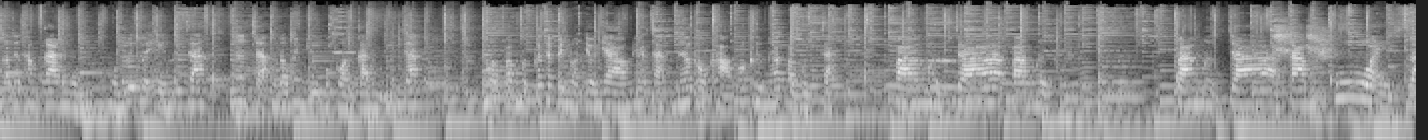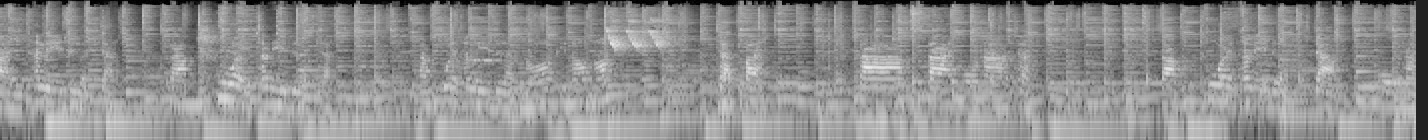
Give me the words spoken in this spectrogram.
เราจะทำการหมุนหมุนด้วยตัวเองนะจ๊ะเนื่องจากเราไม่มีอุปกรณ์การหมุนนะจ๊ะหนวดปลาหมึกก็จะเป็นหนวดยาวๆนี่จ๊ะเนื้อขาวๆก็คือเนื้อปลาหมึกจ้ะปลาหมึกจ้าปลาหมึกปลาหมึกจ้าตำกล้วยใส่ทะเลเดือดจ้ะตำกล้วยทะเลเดือดจ้ะ ตำกล้วยทะเลเดือดเนาะพี่น้องเนาะจัดไป ตามสไตล์โมนาจ้ะตำกล้วยทะเลเดือดจากโมนา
